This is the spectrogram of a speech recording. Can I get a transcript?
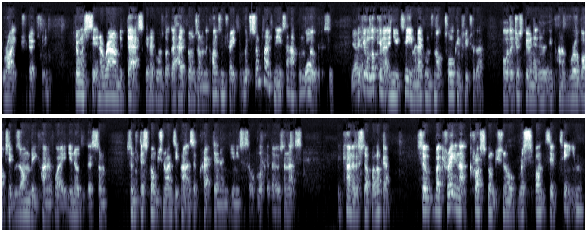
right trajectory. If everyone's sitting around a desk and everyone's got their headphones on and they're concentrating, which sometimes needs to happen with yeah. focus. Yeah, if you're looking at a new team and everyone's not talking to each other, or they're just doing it in a kind of robotic zombie kind of way, you know that there's some some dysfunctional anti patterns have crept in, and you need to sort of look at those. And that's kind of the stuff I look at. So by creating that cross-functional responsive team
